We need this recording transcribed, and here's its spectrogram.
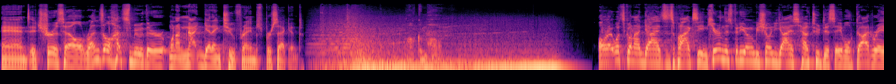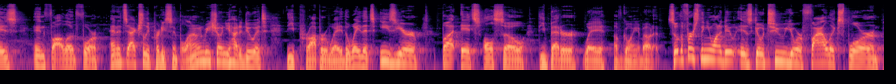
and it sure as hell runs a lot smoother when I'm not getting 2 frames per second. Welcome home. Alright, what's going on guys? It's Apoqsi, and here in this video I'm going to be showing you guys how to disable God Rays in Fallout 4. And it's actually pretty simple. I'm going to be showing you how to do it the proper way, the way that's easier, but it's also the better way of going about it. So the first thing you want to do is go to your File Explorer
